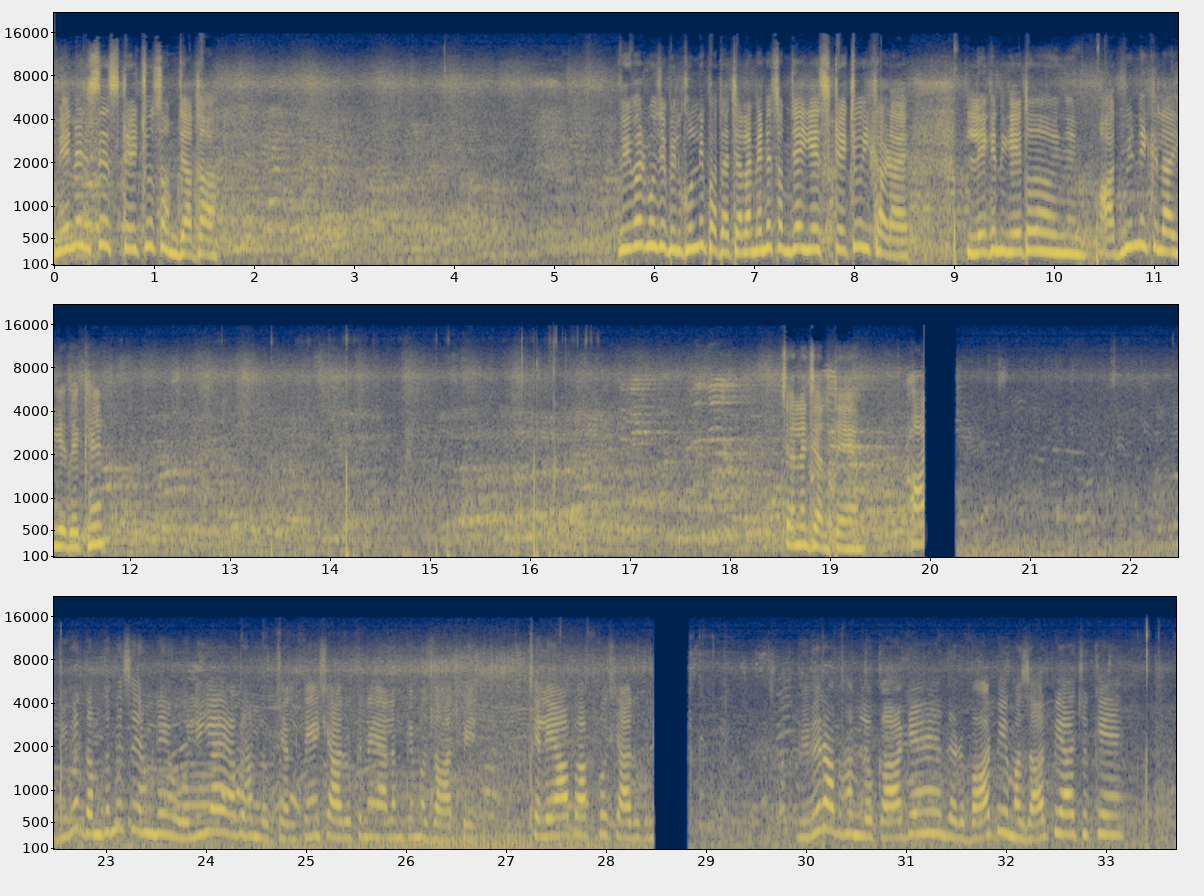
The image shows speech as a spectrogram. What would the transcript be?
मैंने इसे स्टेचू समझा था। वीवर मुझे बिल्कुल नहीं पता चला। मैंने समझा ये स्टेचू ही खड़ा है। लेकिन ये तो आदमी निकला, ये देखें। चलें, चलते हैं। वीवर दमदमे से हमने हो लिया है, अब हम लोग चलते हैं शाहरुख ने आलम के मज़ार पे। चले आप, आपको शाहरुख ने वीवर, अब हम लोग आ गए हैं, दरबार पे, मज़ार पे आ चुके हैं।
